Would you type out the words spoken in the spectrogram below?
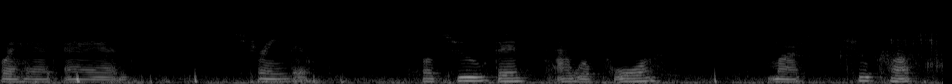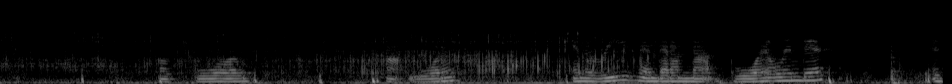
go ahead and strain this. So to this, I will pour my two cups of boiled hot water. And the reason that I'm not boiling this is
